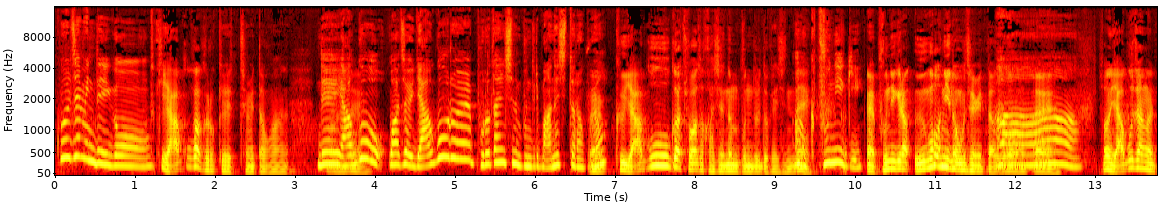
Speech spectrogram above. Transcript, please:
꿀잼인데, 이거. 특히 야구가 그렇게 재밌다고 하는. 네, 야구 맞아요. 야구를 보러 다니시는 분들이 많으시더라고요. 네, 그 야구가 좋아서 가시는 분들도 계신데 어, 그 분위기. 네, 분위기랑 응원이 너무 재밌다고. 아. 네. 저는 야구장을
